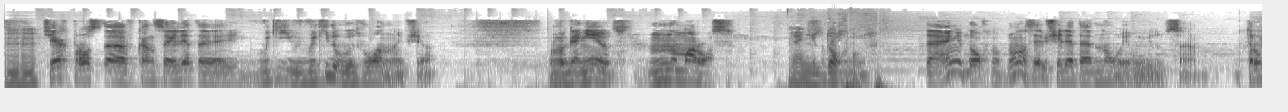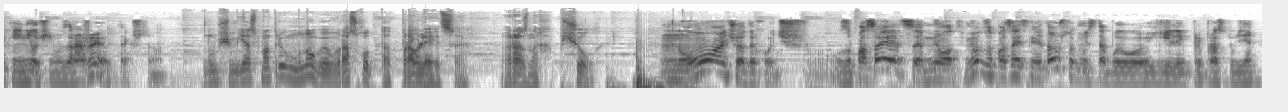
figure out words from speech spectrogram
угу. тех просто в конце лета выки выкидывают вон и все. Выгоняют на мороз. И они дохнут. Да, они дохнут. Ну, на следующее лето новые выведутся. Трутни не очень возражают, так что... В общем, я смотрю, много в расход-то отправляется разных пчел. Ну, а что ты хочешь? Запасается мед. Мед запасается не для того, чтобы мы с тобой его ели при простуде.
